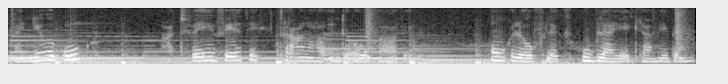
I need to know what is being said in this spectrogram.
mijn nieuwe broek, maat 42, tranen in de ogen hadden. Ongelooflijk hoe blij ik daarmee ben.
